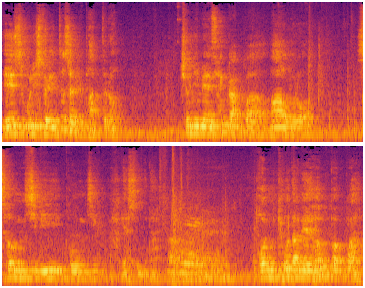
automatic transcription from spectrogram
예수 그리스도의 뜻을 받들어 주님의 생각과 마음으로 성실히 봉직하겠습니다. 본 교단의 헌법과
